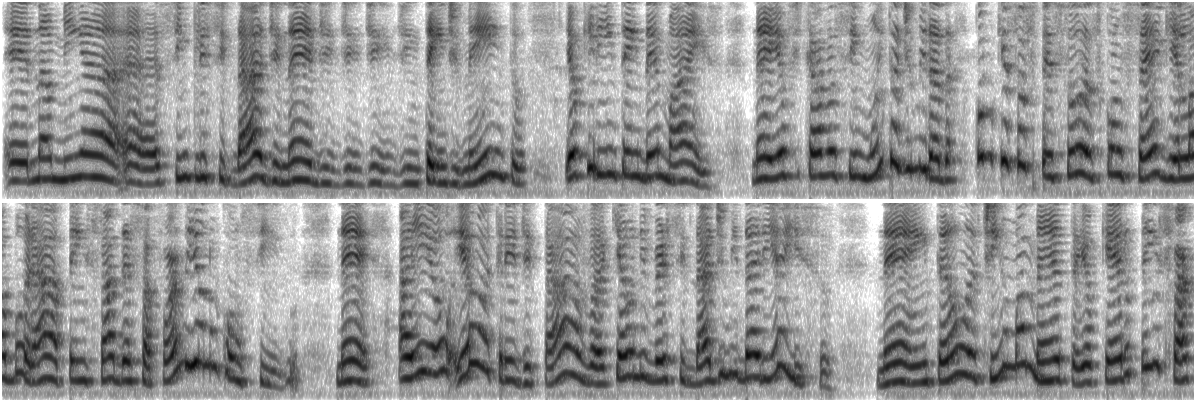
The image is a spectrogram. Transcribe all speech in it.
é, na minha é, simplicidade né, de, de, de, de entendimento, eu queria entender mais. Né? Eu ficava assim muito admirada. Como que essas pessoas conseguem elaborar, pensar dessa forma e eu não consigo, né? Aí eu, eu acreditava que a universidade me daria isso, né? Então eu tinha uma meta, eu quero pensar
